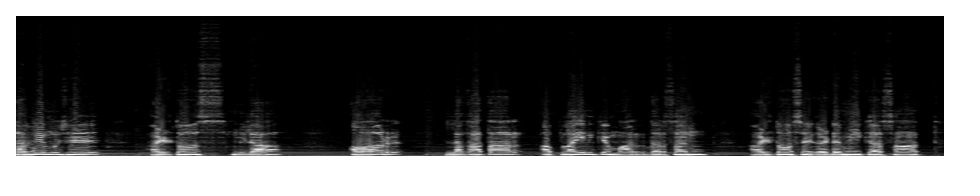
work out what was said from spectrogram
तभी मुझे अल्टोस मिला और लगातार अपलाइन के मार्गदर्शन अल्टोस एकेडमी का साथ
